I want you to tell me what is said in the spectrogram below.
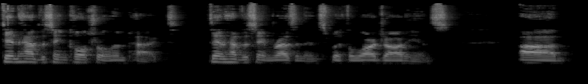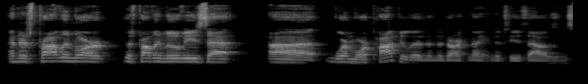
didn't have the same cultural impact, didn't have the same resonance with a large audience. Um, and there's probably more. There's probably movies that uh, were more popular than The Dark Knight in the 2000s,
